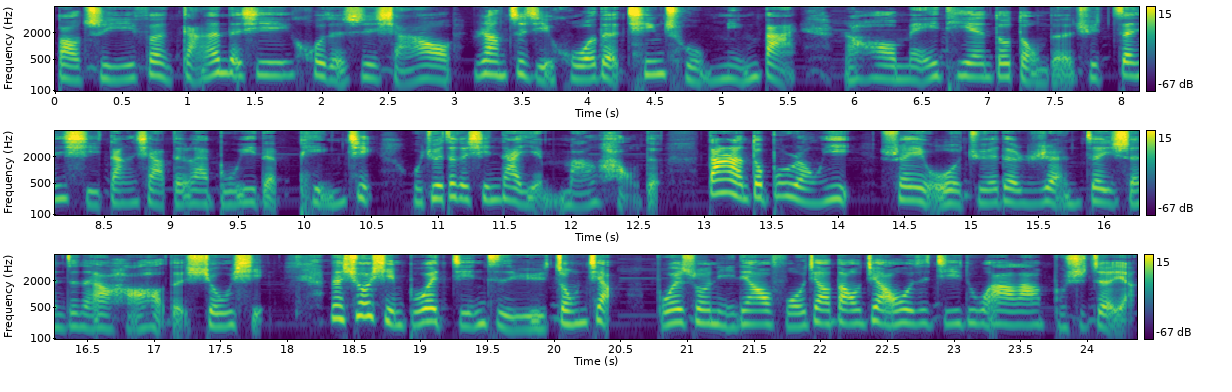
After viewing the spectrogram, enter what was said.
保持一份感恩的心，或者是想要让自己活得清楚明白，然后每一天都懂得去珍惜当下得来不易的平静，我觉得这个心态也蛮好的。当然都不容易，所以我觉得人这一生真的要好好的修行。那修行不会仅止于宗教。不会说你一定要佛教、道教或者是基督、阿拉，不是这样。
